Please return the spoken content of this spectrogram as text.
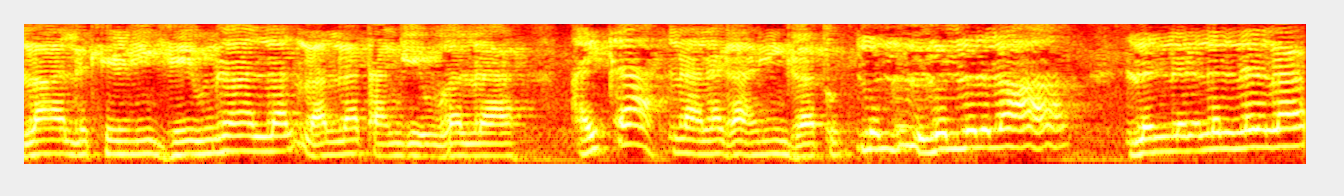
लाल खेळी घेऊन आला लाला टांगेवाला ऐका लाला गाणी गातो. लल्ला लल्ला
